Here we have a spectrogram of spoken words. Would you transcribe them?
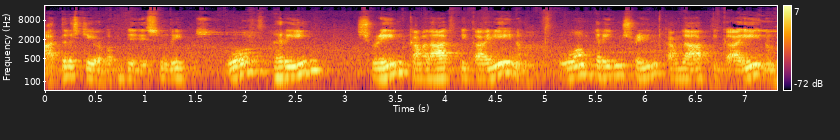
అదృష్టి యోగం చేస్తుంది. ఓం హ్రీం శ్రీం కమలాత్మికాయే నమ. ఓం హ్రీం శ్రీం కమలాత్మికాయే నమ.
